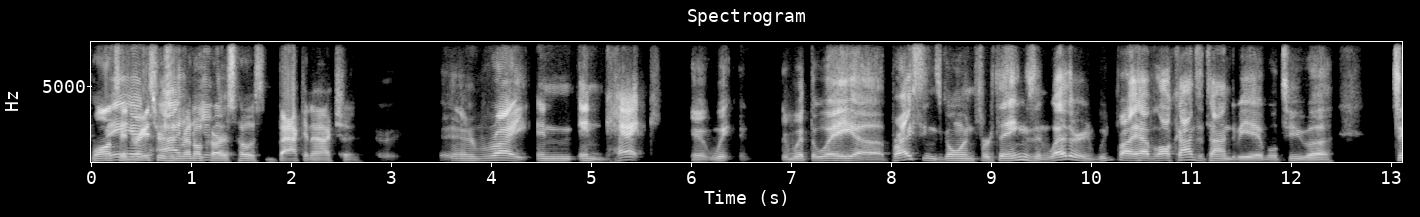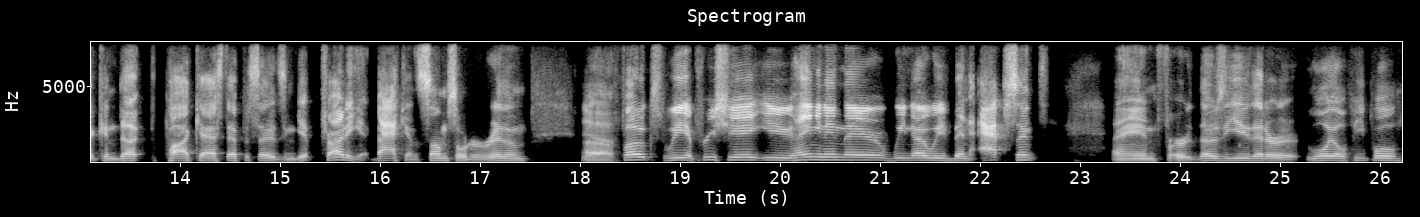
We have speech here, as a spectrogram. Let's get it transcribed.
Wanted Man, racers and I- rental you know- cars host back in action. Uh, right, and and heck, it, with with the way uh, pricing's going for things and weather, we'd probably have all kinds of time to be able to uh, to conduct podcast episodes and get try to get back in some sort of rhythm. Yeah. Uh, folks, we appreciate you hanging in there. We know we've been absent. And for those of you that are loyal people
